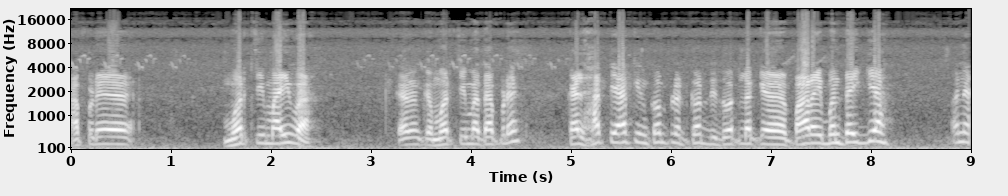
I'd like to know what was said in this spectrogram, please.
આપણે મરચીમાં આવ્યા કારણ કે મરચીમાં તો આપણે કાલે હાથી હાકીને કમ્પ્લીટ કરી દીધું. એટલે કે પારાઈ બંધાઈ ગયા અને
